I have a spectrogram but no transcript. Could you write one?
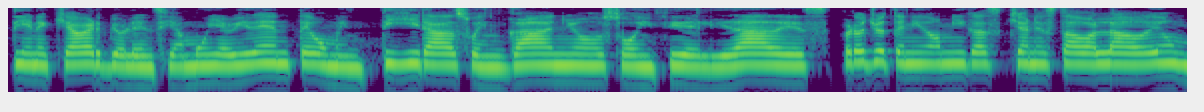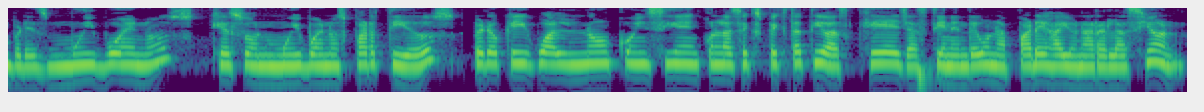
tiene que haber violencia muy evidente o mentiras o engaños o infidelidades, pero yo he tenido amigas que han estado al lado de hombres muy buenos, que son muy buenos partidos, pero que igual no coinciden con las expectativas que ellas tienen de una pareja y una relación.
